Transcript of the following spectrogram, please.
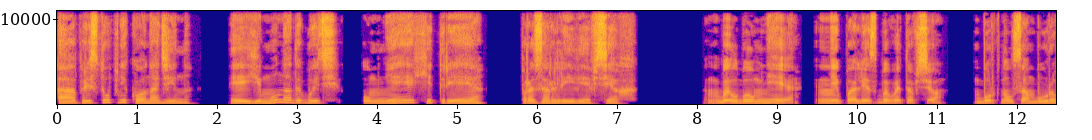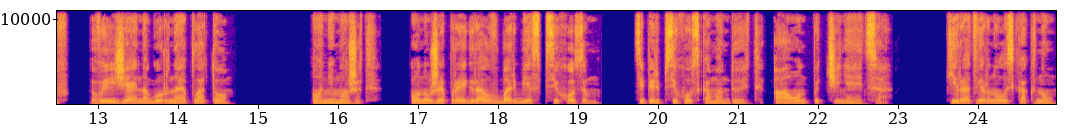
А преступник он один и ему надо быть умнее, хитрее, прозорливее всех. «Был бы умнее, не полез бы в это все», — буркнул Самбуров, выезжая на горное плато. «Он не может. Он уже проиграл в борьбе с психозом. Теперь психоз командует, а он подчиняется». Кира отвернулась к окну.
